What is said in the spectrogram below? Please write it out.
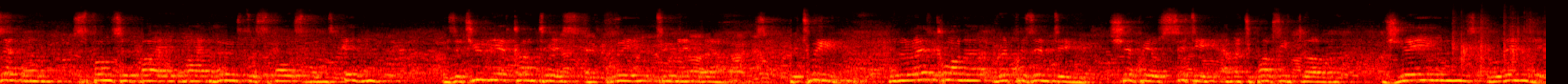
number seven, sponsored by Midhurst Sportsman's Inn, is a junior contest of three two-minute rounds between, in the red corner representing Sheffield City Amateur Boxing Club, James Linley.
